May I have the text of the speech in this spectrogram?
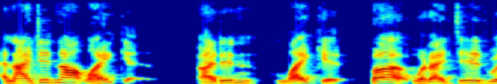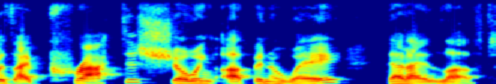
and I did not like it. I didn't like it. But what I did was I practiced showing up in a way that I loved.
